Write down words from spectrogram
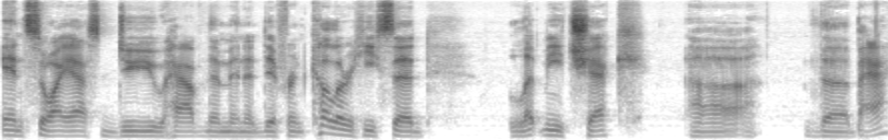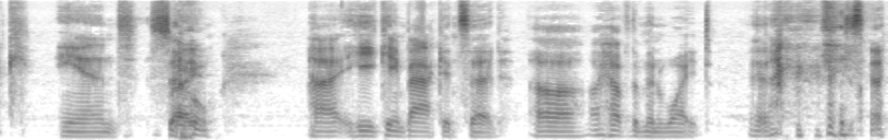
and so I asked, "Do you have them in a different color?" He said, "Let me check uh, the back." And so Right. uh, he came back and said, uh, "I have them in white." And I said,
